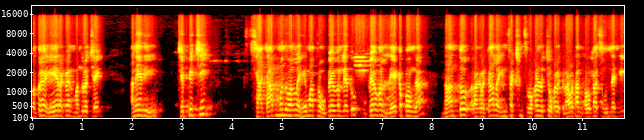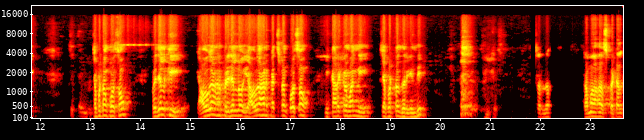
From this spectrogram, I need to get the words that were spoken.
కొత్తగా ఏ రకమైన మందులు వచ్చాయి? అనేది చెప్పించి చా- చేప మందు వల్ల ఏమాత్రం ఉపయోగం లేదు. ఉపయోగం లేకపోగా దాంతో రకరకాల ఇన్ఫెక్షన్స్ ఒకళ్ళ నుంచి ఒకళ్ళకి రావడానికి అవకాశం ఉందని చెప్పడం కోసం ప్రజలకి అవగాహన ప్రజల్లో ఈ అవగాహన పెంచడం కోసం ఈ కార్యక్రమాన్ని చేపట్టడం జరిగింది. రమా హాస్పిటల్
